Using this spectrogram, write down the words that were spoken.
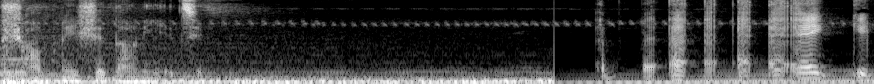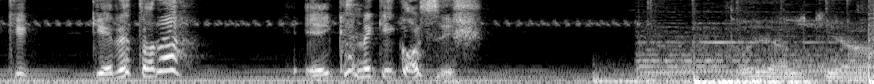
সামনে এসে দাঁড়িয়েছে। কে রে তোরা? এইখানে কি করছিস? দয়ালকে আর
